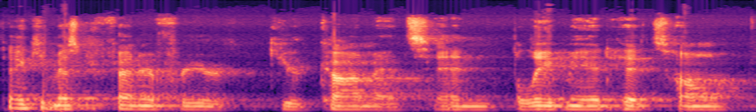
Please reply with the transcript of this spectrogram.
Thank you, Mr. Fenner, for your, your comments, and believe me, it hits home.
